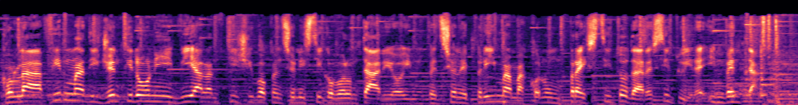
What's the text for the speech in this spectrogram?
Con la firma di Gentiloni via l'anticipo pensionistico volontario in pensione prima ma con un prestito da restituire in vent'anni.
